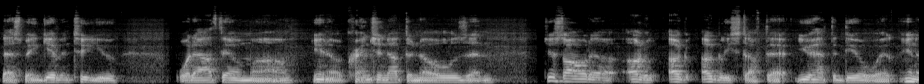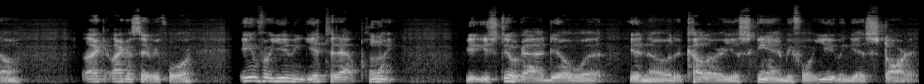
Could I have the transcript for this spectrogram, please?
that's been given to you, without them, uh, you know, cringing up their nose and just all the ugly, ugly, ugly stuff that you have to deal with. You know, like like I said before, even for you even get to that point, you, you still got to deal with you know the color of your skin before you even get started.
